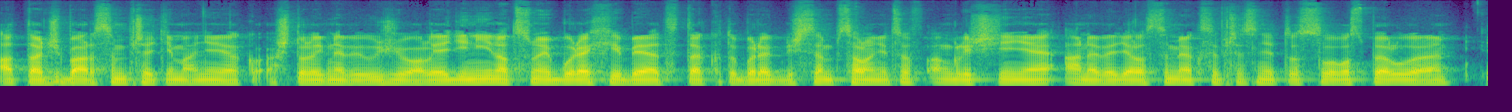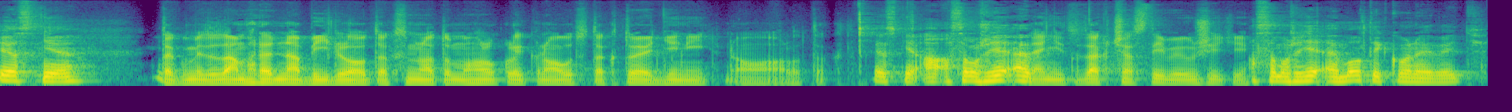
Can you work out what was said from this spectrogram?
a touch bar jsem předtím ani jako až tolik nevyužíval. Jediný, na co mi bude chybět, tak to bude, když jsem psal něco v angličtině a nevěděl jsem, jak se přesně to slovo speluje. Jasně. Tak mi to tam hned nabídlo, tak jsem na to mohl kliknout, tak to je jediný. No, ale tak. Jasně, a samozřejmě... Není to tak častý využití. A samozřejmě emotikony, viď?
